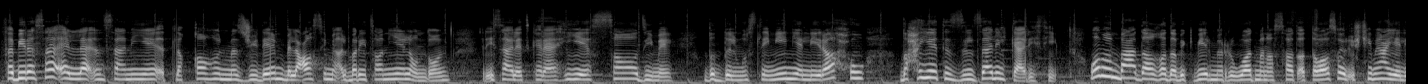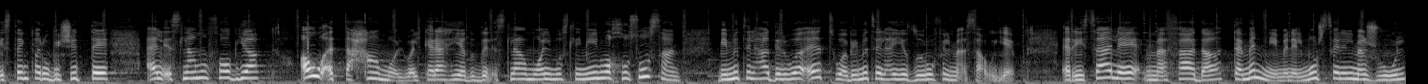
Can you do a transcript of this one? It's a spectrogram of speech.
فبرسائل لا إنسانية تلقاهم مسجدين بالعاصمة البريطانية لندن. رسالة كراهية صادمة ضد المسلمين يلي راحوا ضحية الزلزال الكارثي. ومن بعدها غضب كبير من رواد منصات التواصل الاجتماعي يلي استنكروا بشدة الإسلاموفوبيا أو التحامل والكراهية ضد الإسلام والمسلمين وخصوصا بمثل هذا الوقت وبمثل هي الظروف المأساوية. الرسالة مفادها تمني من المرسل المجهول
